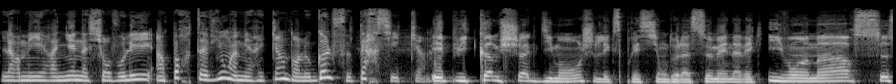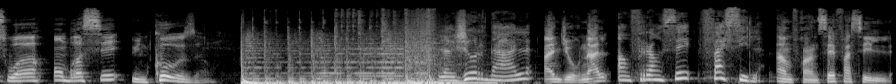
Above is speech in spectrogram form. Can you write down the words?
L'armée iranienne a survolé un porte-avions américain dans le golfe Persique. Et puis comme chaque dimanche, l'expression de la semaine avec Yvan Amar, ce soir, embrasser une cause. Le journal. Un journal. En français facile. En français facile.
